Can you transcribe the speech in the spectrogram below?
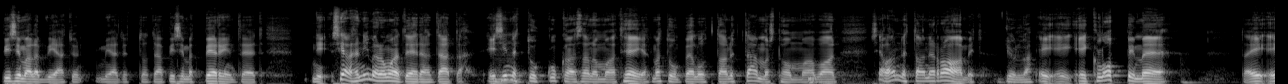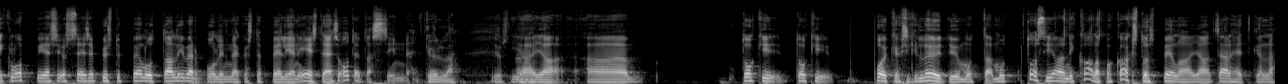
pisimmälle viety, miety tota, pisimmät perinteet, niin siellähän nimenomaan tehdään tätä. Ei mm. sinne tule kukaan sanomaan, että hei, että mä tuun peluttaa nyt tämmöistä hommaa, vaan siellä annetaan ne raamit. Kyllä. Ei, ei, ei kloppi mene, tai ei, ei kloppi, edes, jos ei se pysty peluttaa Liverpoolin näköistä peliä, niin ei sitä edes oteta sinne. Kyllä, just Ja, näin. ja ää, toki, toki poikkeuksikin löytyy, mutta, mutta tosiaan niin Kalpa 12 pelaajaa tällä hetkellä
